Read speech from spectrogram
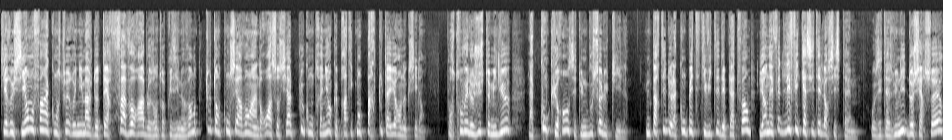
qui réussit enfin à construire une image de terre favorable aux entreprises innovantes tout en conservant un droit social plus contraignant que pratiquement partout ailleurs en Occident. Pour trouver le juste milieu, la concurrence est une boussole utile. Une partie de la compétitivité des plateformes vient en effet de l'efficacité de leur système. Aux États-Unis, deux chercheurs,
